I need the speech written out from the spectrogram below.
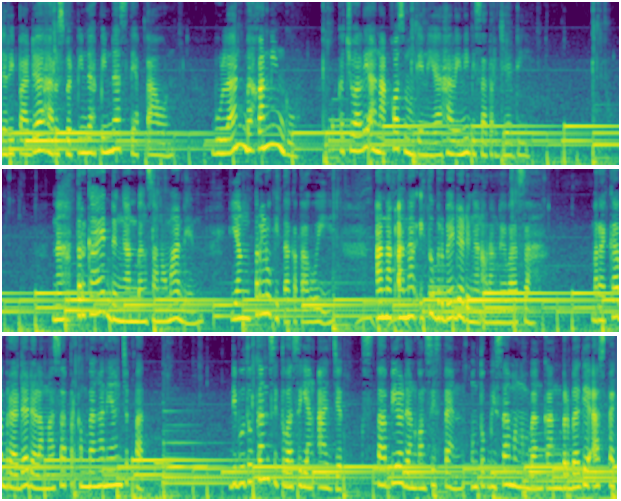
daripada harus berpindah-pindah setiap tahun, bulan, bahkan minggu. Kecuali anak kos mungkin ya, hal ini bisa terjadi. Nah, terkait dengan bangsa nomaden, yang perlu kita ketahui, Anak-anak itu berbeda dengan orang dewasa. Mereka berada dalam masa perkembangan yang cepat. Dibutuhkan situasi yang ajak, stabil, dan konsisten untuk bisa mengembangkan berbagai aspek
